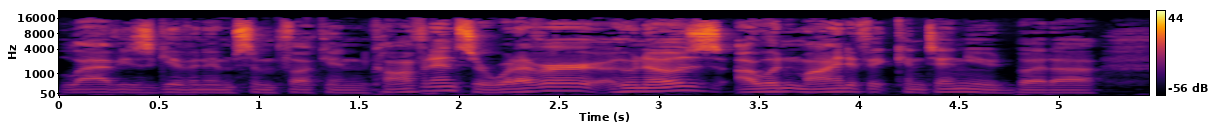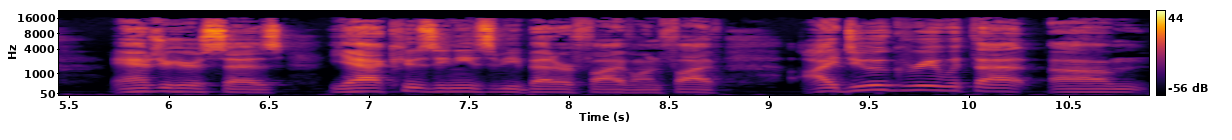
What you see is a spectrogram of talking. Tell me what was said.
Lavi's given him some fucking confidence or whatever. Who knows? I wouldn't mind if it continued, but uh, Andrew here says, yeah, Kuzi needs to be better five on five. I do agree with that. Um,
